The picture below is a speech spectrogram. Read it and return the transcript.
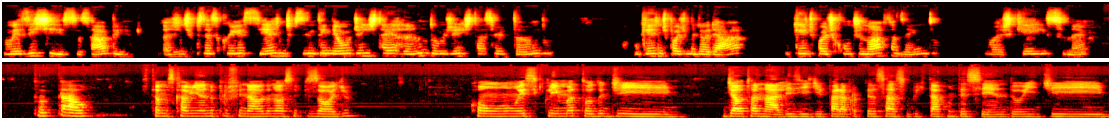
Não existe isso, sabe? A gente precisa se conhecer, a gente precisa entender onde a gente tá errando, onde a gente tá acertando, o que a gente pode melhorar, o que a gente pode continuar fazendo. Eu acho que é isso, né? Total. Estamos caminhando para o final do nosso episódio com esse clima todo de, de autoanálise, de parar para pensar sobre o que está acontecendo e de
